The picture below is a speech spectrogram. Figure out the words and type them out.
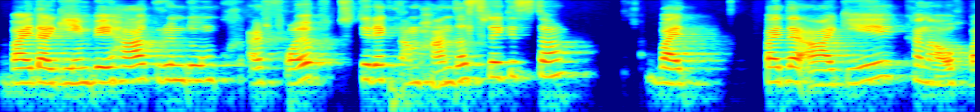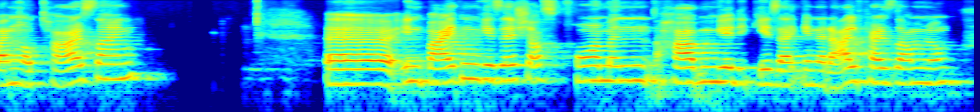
bei der GmbH-Gründung erfolgt direkt am Handelsregister. Bei, bei der AG kann auch beim Notar sein. Äh, in beiden Gesellschaftsformen haben wir die Generalversammlung,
